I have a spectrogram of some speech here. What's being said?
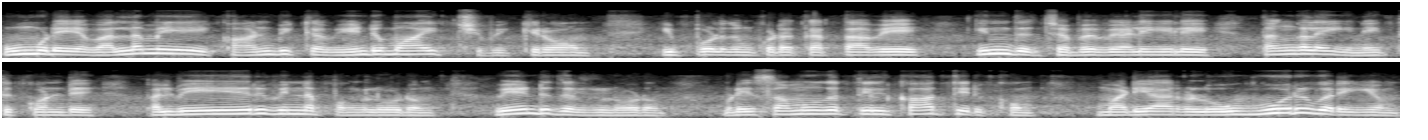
உம்முடைய வல்லமையை காண்பிக்க வேண்டுமாய் செபிக்கிறோம் இப்பொழுதும் கூட கர்த்தாவே இந்த ஜப வேளையிலே தங்களை இணைத்து கொண்டு பல்வேறு விண்ணப்பங்களோடும் வேண்டுதல்களோடும் உடைய சமூகத்தில் காத்திருக்கும் மடியார்கள் ஒவ்வொருவரையும்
